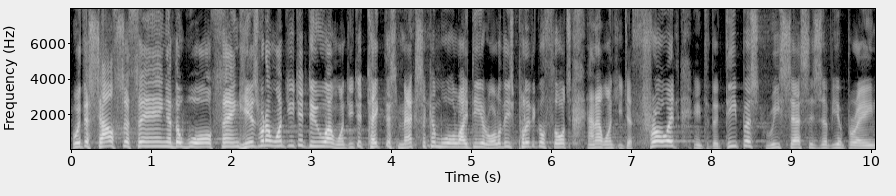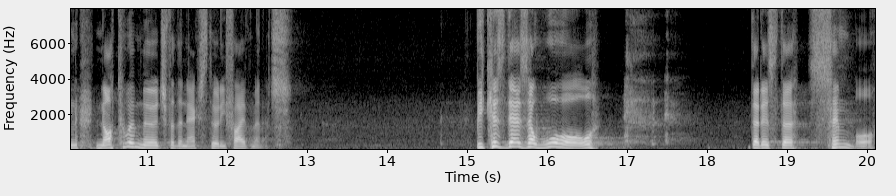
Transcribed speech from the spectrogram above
with the salsa thing and the wall thing, here's what I want you to do. I want you to take this Mexican wall idea, all of these political thoughts, and I want you to throw it into the deepest recesses of your brain, not to emerge for the next 35 minutes. Because there's a wall that is the symbol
